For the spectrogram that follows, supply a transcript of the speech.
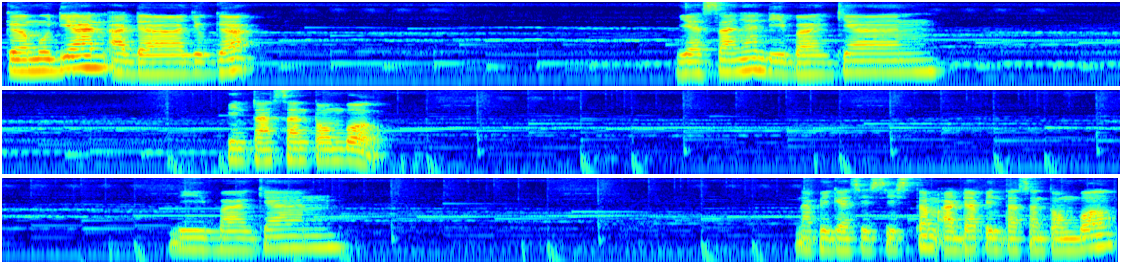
Kemudian ada juga biasanya di bagian pintasan tombol. Di bagian navigasi sistem ada pintasan tombol.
